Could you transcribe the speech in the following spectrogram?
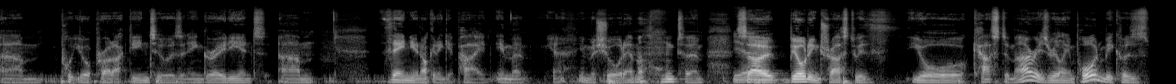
um, put your product into as an ingredient, um, then you're not going to get paid in the you know, in the short and the long term. Yeah. So building trust with your customer is really important because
